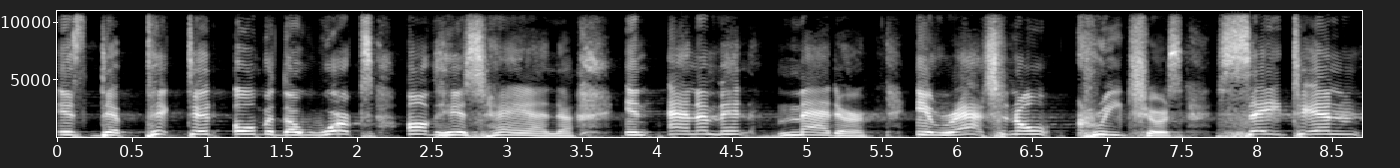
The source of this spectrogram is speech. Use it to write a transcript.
is depicted over the works of his hand. Inanimate matter, irrational creatures, Satan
